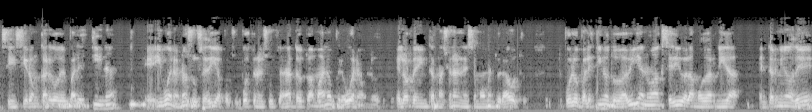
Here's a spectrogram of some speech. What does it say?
se hicieron cargo de Palestina eh, y bueno, no sucedía por supuesto en el sultanato otomano, pero bueno, el orden internacional en ese momento era otro. El pueblo palestino todavía no ha accedido a la modernidad en términos de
